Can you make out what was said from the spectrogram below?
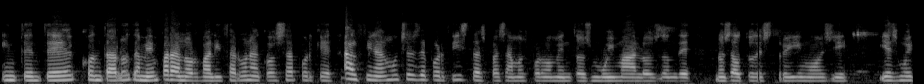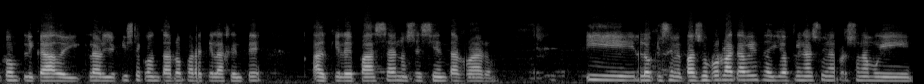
intenté contarlo también para normalizar una cosa, porque al final muchos deportistas pasamos por momentos muy malos donde nos autodestruimos y, y es muy complicado. Y claro, yo quise contarlo para que la gente al que le pasa no se sienta raro. Y lo que se me pasó por la cabeza, yo al final soy una persona muy,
